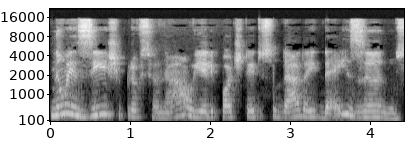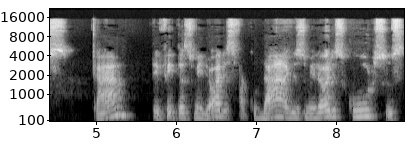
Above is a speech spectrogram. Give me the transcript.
Não existe profissional e ele pode ter estudado aí 10 anos, tá? Ter feito as melhores faculdades, os melhores cursos,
